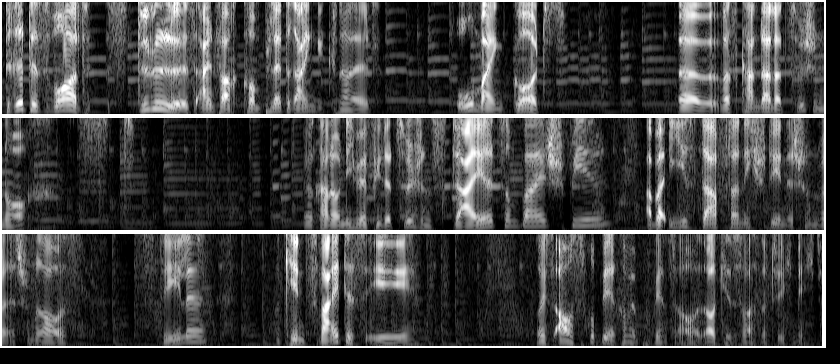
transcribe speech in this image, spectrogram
Drittes Wort. Still ist einfach komplett reingeknallt. Oh mein Gott. Äh, was kann da dazwischen noch? St kann auch nicht mehr viel dazwischen. Style zum Beispiel. Aber Is darf da nicht stehen. Ist schon, ist schon raus. Stele. Okay, ein zweites E. Soll ich es ausprobieren? Komm, wir probieren es aus. Okay, das war es natürlich nicht.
